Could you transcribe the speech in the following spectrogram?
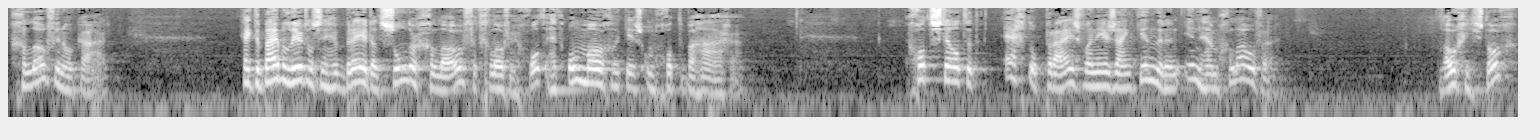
Geloof in elkaar. Kijk, de Bijbel leert ons in Hebreeën dat zonder geloof, het geloof in God, het onmogelijk is om God te behagen. God stelt het echt op prijs wanneer zijn kinderen in hem geloven. Logisch, toch?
